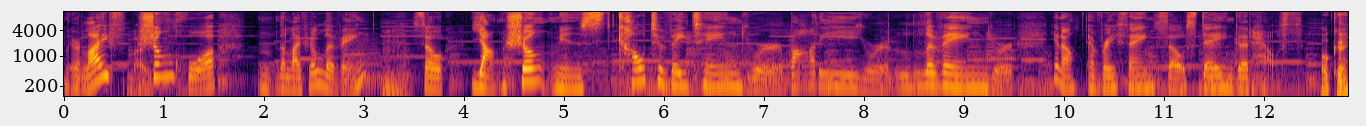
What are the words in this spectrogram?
your life, Life. 生活, mm, the life you're living. Mm. So 养生 means cultivating your body, your living, your, you know, everything. So stay in good health. Okay.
